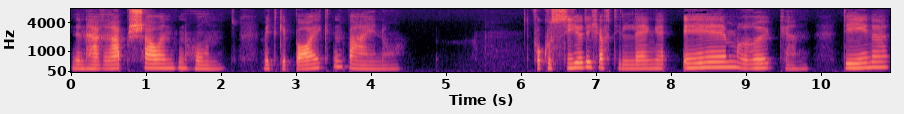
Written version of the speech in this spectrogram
in den herabschauenden Hund mit gebeugten Beinen. Fokussiere dich auf die Länge im Rücken. Dehne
